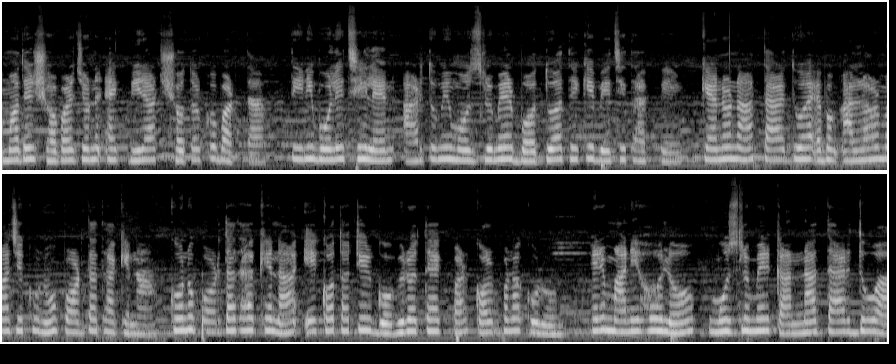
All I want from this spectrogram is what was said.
আমাদের সবার জন্য এক বিরাট সতর্ক বার্তা তিনি বলেছিলেন, আর তুমি মজলুমের বদদোয়া থেকে বেঁচে থাকবে, কেননা তার দোয়া এবং আল্লাহর মাঝে কোনো পর্দা থাকে না। কোনো পর্দা থাকে না, এ কথাটির গভীরতা একবার কল্পনা করুন। এর মানে হলো, মুসলিমের কান্না, তার দোয়া,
